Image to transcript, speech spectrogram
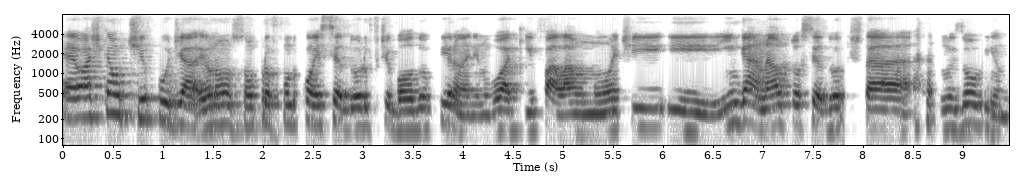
É, eu acho que é um tipo de. Eu não sou um profundo conhecedor do futebol do Pirani. Não vou aqui falar um monte e, e enganar o torcedor que está nos ouvindo.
